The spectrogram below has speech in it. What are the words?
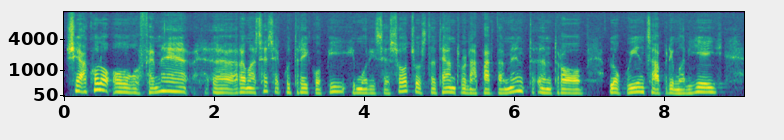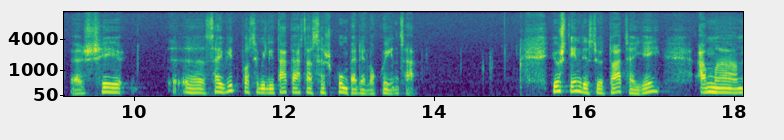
Și acolo o femeie rămăsese cu trei copii, îi murise soțul, stătea într-un apartament, într-o locuință a primăriei și Uh, s-a evit posibilitatea asta să-și cumpere locuința. Eu știind de situația ei, am uh,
